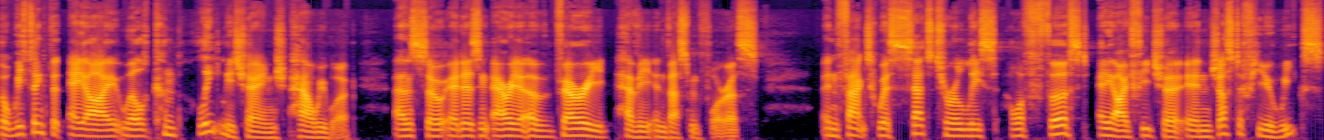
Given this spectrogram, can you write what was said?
But we think that AI will completely change how we work. And so it is an area of very heavy investment for us. In fact, we're set to release our first AI feature in just a few weeks,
